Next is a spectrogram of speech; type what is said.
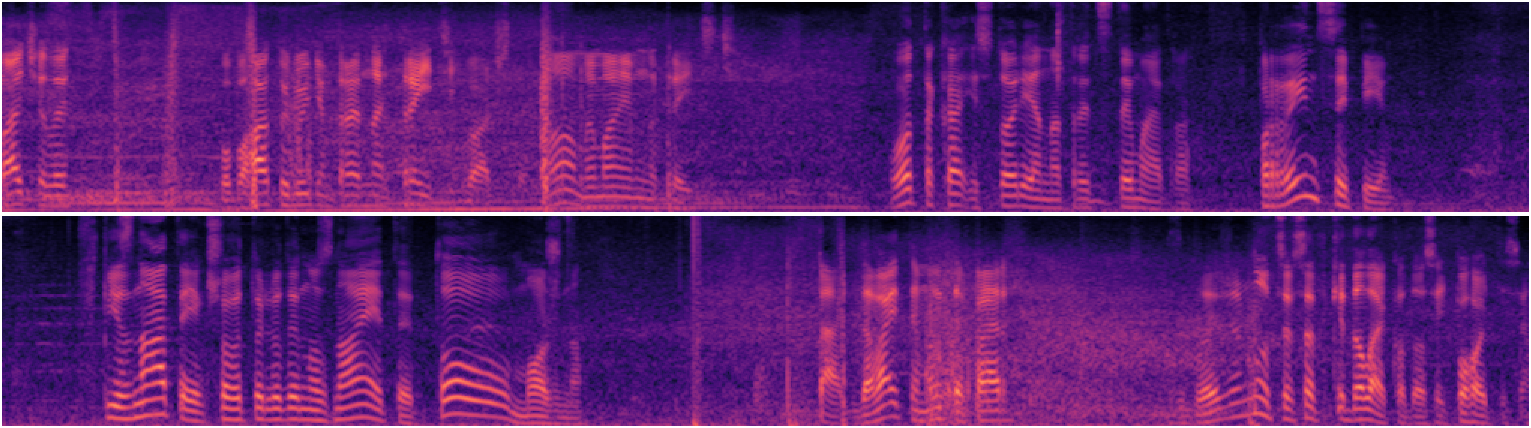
бачили, бо багато людям треба на 30 бачити. Ну, ми маємо на 30. От така історія на 30 метрах. В принципі, впізнати, якщо ви ту людину знаєте, то можна. Так, давайте ми тепер зближимо. Ну, це все-таки далеко досить, погодьтеся.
